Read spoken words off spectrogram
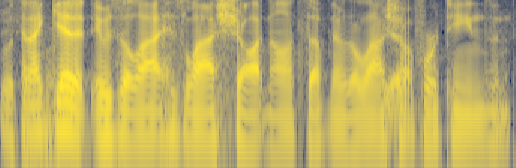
With and the I get it. It was a la- his last shot and all that stuff. And they were the last Yeah. shot 14s, and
